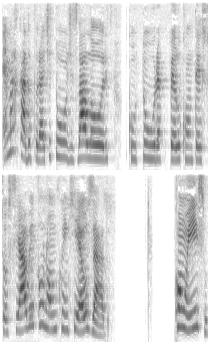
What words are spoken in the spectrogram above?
é marcado por atitudes, valores, cultura, pelo contexto social e econômico em que é usado. Com isso,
